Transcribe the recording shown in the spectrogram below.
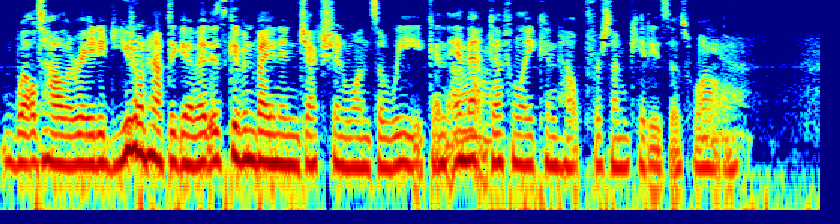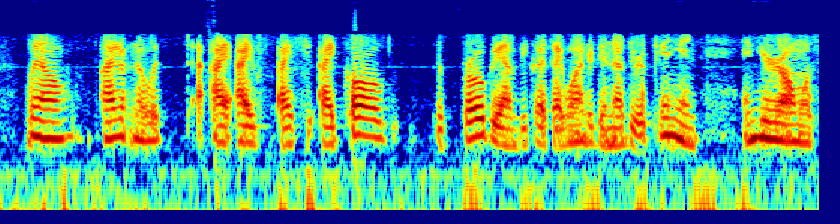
well tolerated. You don't have to give it. It's given by an injection once a week and, and that definitely can help for some kitties as well. Yeah. Well, I don't know what I, I I I called the program because I wanted another opinion, and you're almost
